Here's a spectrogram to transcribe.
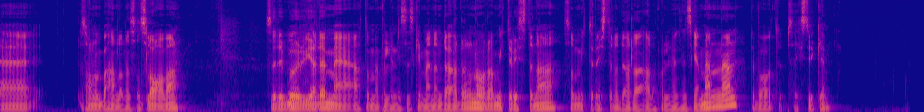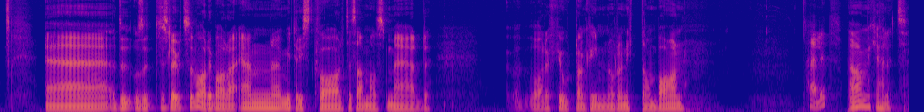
Eh, som de behandlade som slavar. Så det började med att de här polynesiska männen dödade några av myteristerna. Så myteristerna dödade alla polynesiska männen. Det var typ sex stycken. Eh, och så till slut så var det bara en myterist kvar tillsammans med var det 14 kvinnor och 19 barn. Härligt. Ja, mycket härligt.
